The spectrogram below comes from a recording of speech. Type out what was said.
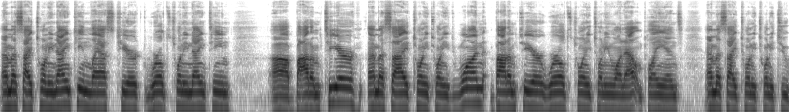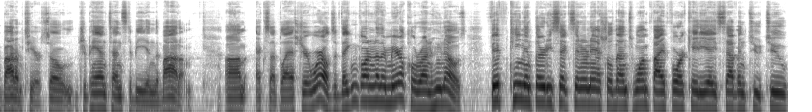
MSI 2019, last year. Worlds 2019, uh, bottom tier, MSI 2021, bottom tier, Worlds 2021 out and play-ins, MSI 2022 bottom tier. So Japan tends to be in the bottom, um, except last year Worlds. If they can go on another miracle run, who knows? 15 and 36 international events, 154 KDA, 722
